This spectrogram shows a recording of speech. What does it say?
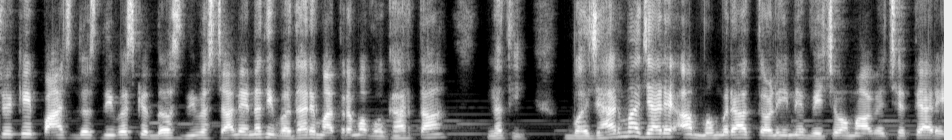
છો કે પાંચ, દસ દિવસ કે દસ દિવસ ચાલે, એનાથી વધારે માત્રામાં વઘારતા નથી. બજારમાં જ્યારે આ મમરા તળીને વેચવામાં આવે છે ત્યારે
